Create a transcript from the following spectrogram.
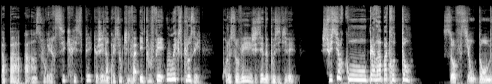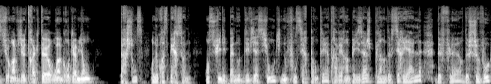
Papa a un sourire si crispé que j'ai l'impression qu'il va étouffer ou exploser. Pour le sauver, j'essaie de positiver. Je suis sûr qu'on perdra pas trop de temps. Sauf si on tombe sur un vieux tracteur ou un gros camion. Par chance, on ne croise personne. On suit les panneaux de déviation qui nous font serpenter à travers un paysage plein de céréales, de fleurs, de chevaux,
